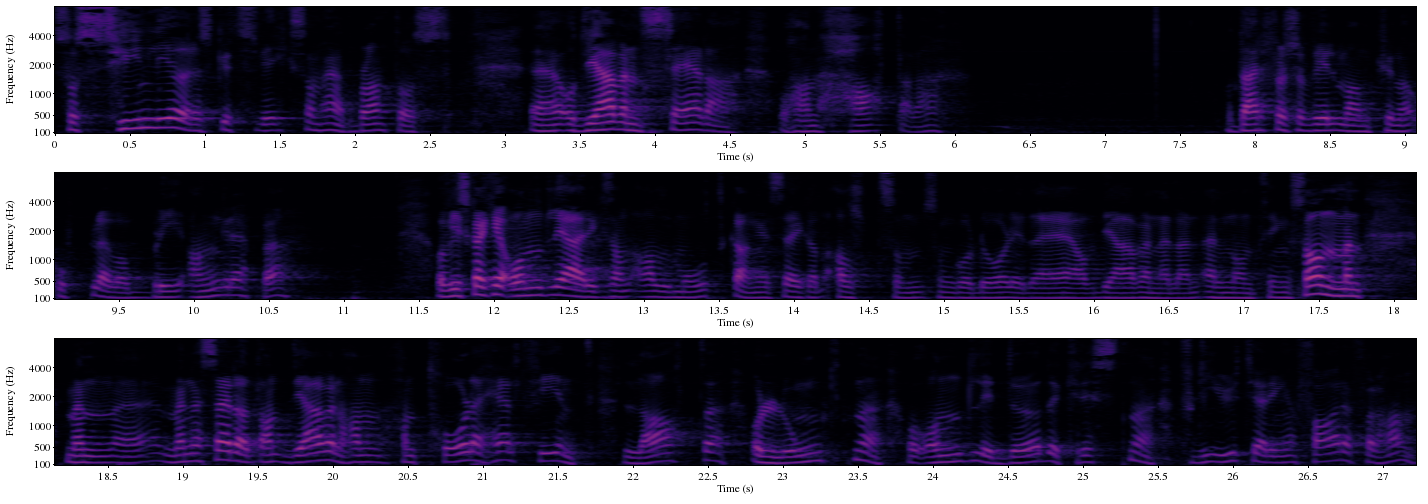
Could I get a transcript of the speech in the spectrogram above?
så synliggjøres Guds virksomhet blant oss. Eh, og djevelen ser det, og han hater det. Og Derfor så vil man kunne oppleve å bli angrepet. Og vi skal ikke åndeliggjøre ikke sant, all motgang. Jeg sier ikke at alt som, som, går dårlig, det er av djevelen eller, eller noen ting sånn. Men, men, eh, men jeg sier at han, djevelen han, han, tåler helt fint late og lunkne og åndelig døde kristne, for de utgjør ingen fare for han.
